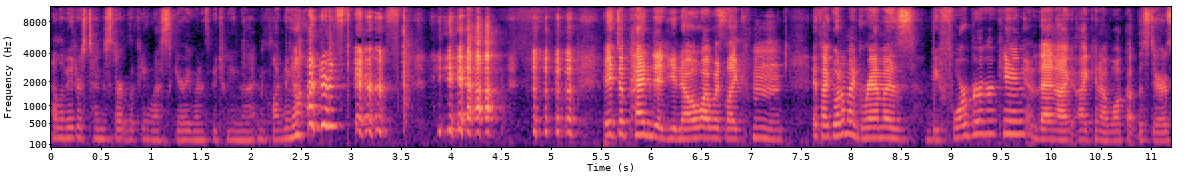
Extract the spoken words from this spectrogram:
Elevators tend to start looking less scary when it's between that and climbing 100 stairs. yeah. it depended, you know. I was like, hmm, if I go to my grandma's before Burger King, then I, I can walk up the stairs.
